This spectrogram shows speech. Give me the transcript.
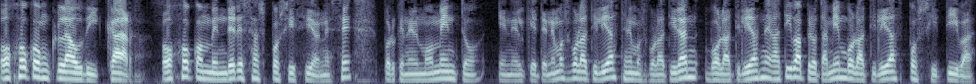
ojo con claudicar, ojo con vender esas posiciones, ¿eh? porque en el momento en el que tenemos volatilidad, tenemos volatilidad, volatilidad negativa, pero también volatilidad positiva.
